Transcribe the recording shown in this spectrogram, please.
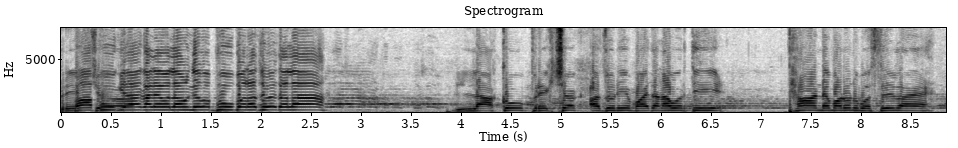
बापू घ्या गाड्यावर लावून घ्या बापू. बराच वेळ झाला. लाखो प्रेक्षक अजूनही मैदानावरती थांड म्हणून बसलेला आहे.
